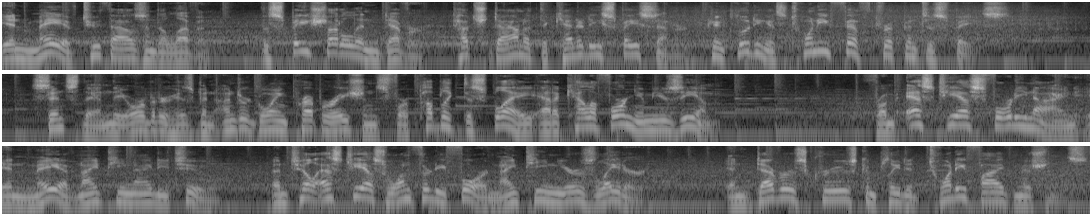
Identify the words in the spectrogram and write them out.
In May of 2011, the Space Shuttle Endeavour touched down at the Kennedy Space Center, concluding its 25th trip into space. Since then, the orbiter has been undergoing preparations for public display at a California museum. From STS 49 in May of 1992 until STS 134 19 years later, Endeavour's crews completed 25 missions,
